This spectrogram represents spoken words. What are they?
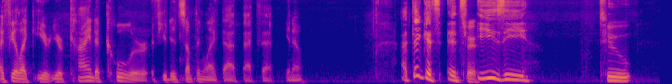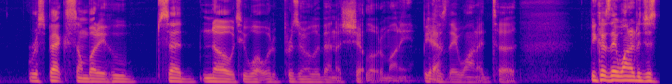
I feel like you're you're kind of cooler if you did something like that back then. You know? I think it's it's True. easy to respect somebody who said no to what would have presumably been a shitload of money because they wanted to because they wanted to just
